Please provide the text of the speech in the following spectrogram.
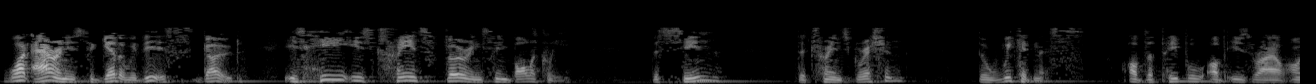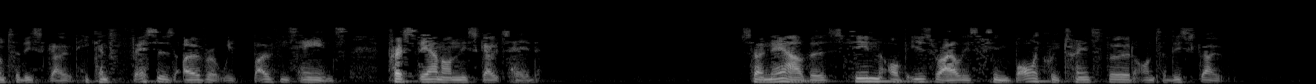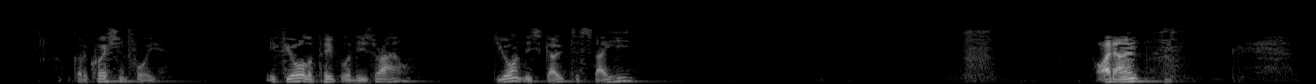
what Aaron is together with this goat is he is transferring symbolically the sin, the transgression, the wickedness of the people of Israel onto this goat. He confesses over it with both his hands, pressed down on this goat's head. So now the sin of Israel is symbolically transferred onto this goat. I've got a question for you. If you're the people of Israel, do you want this goat to stay here? I don't.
